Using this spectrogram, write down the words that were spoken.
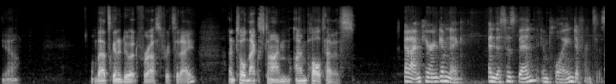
Yeah. Well, that's going to do it for us for today. Until next time, I'm Paul Tevis. And I'm Karen Gimnig. And this has been Employing Differences.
